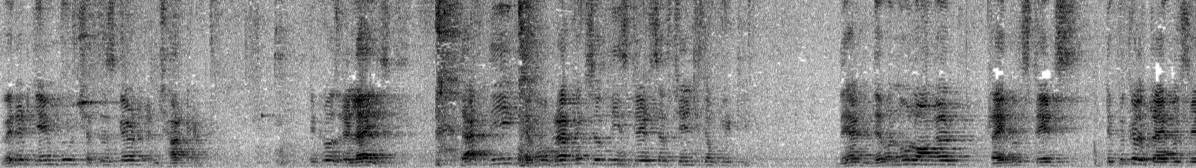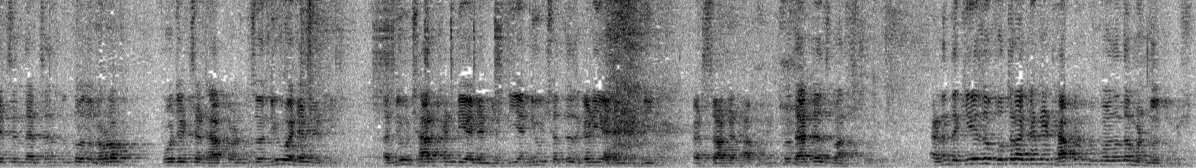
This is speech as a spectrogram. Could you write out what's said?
when it came to Chhattisgarh and Jharkhand, it was realized that the demographics of these states have changed completely. They, had, they were no longer tribal states, typical tribal states in that sense because a lot of projects had happened. So new identity, a new Jharkhandi identity, a new Chhattisgarhi identity had started happening. So that is one story. And in the case of Uttarakhand, it happened because of the Mandal Commission.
